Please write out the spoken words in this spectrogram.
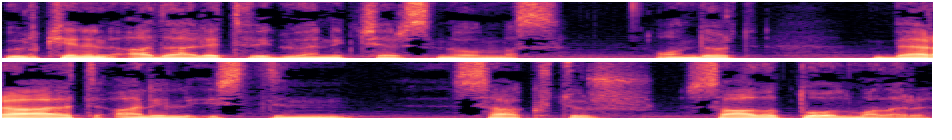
Ülkenin adalet ve güvenlik içerisinde olması. 14. Beraat anil istinsaktür. Sağlıklı olmaları.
